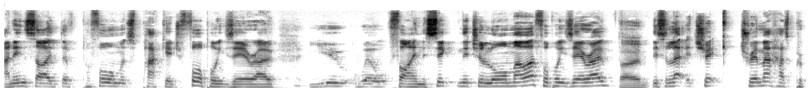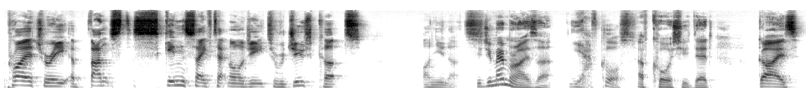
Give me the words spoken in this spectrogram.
And inside the performance package 4.0, you will find the signature lawnmower 4.0. Boom. This electric trimmer has proprietary advanced skin safe technology to reduce cuts on your nuts. Did you memorise that? Yeah, of course. Of course you did. Guys,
